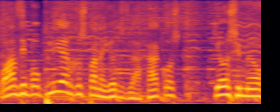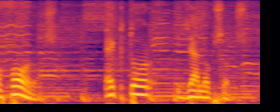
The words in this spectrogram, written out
ο ανθυποπλίαρχος Παναγιώτης Βλαχάκος και ο σημεοφόρος Έκτορ Γιαλοψός.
